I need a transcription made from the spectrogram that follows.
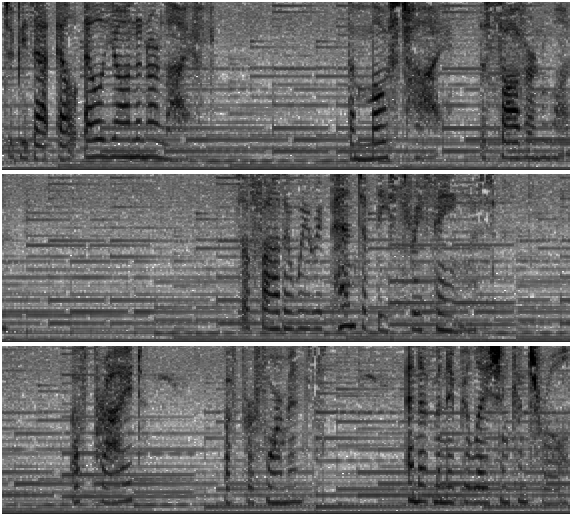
to be that El Elyon in our life, the Most High, the Sovereign One. So, Father, we repent of these three things of pride, of performance, and of manipulation control.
